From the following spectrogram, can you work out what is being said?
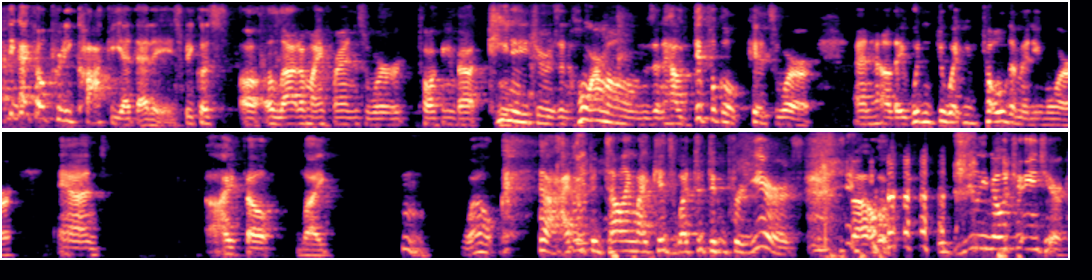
I think I felt pretty cocky at that age because uh, a lot of my friends were talking about teenagers and hormones and how difficult kids were and how they wouldn't do what you told them anymore. And I felt like, hmm, well, I've been telling my kids what to do for years. So there's really no change here.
